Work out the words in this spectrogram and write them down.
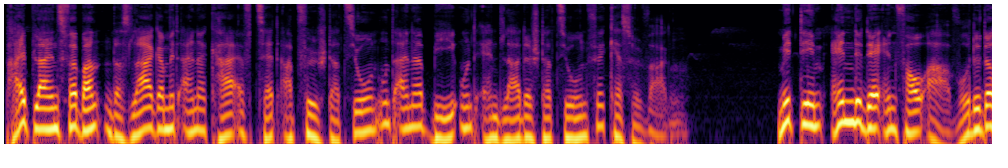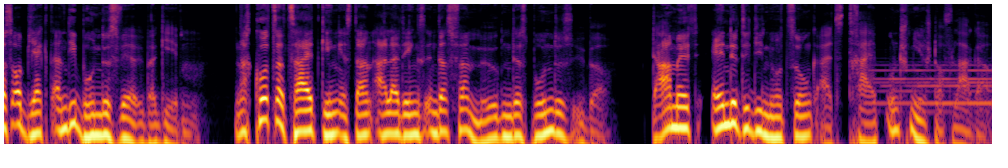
Pipelines verbanden das Lager mit einer Kfz-Abfüllstation und einer B- und Entladestation für Kesselwagen. Mit dem Ende der NVA wurde das Objekt an die Bundeswehr übergeben. Nach kurzer Zeit ging es dann allerdings in das Vermögen des Bundes über. Damit endete die Nutzung als Treib- und Schmierstofflager.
